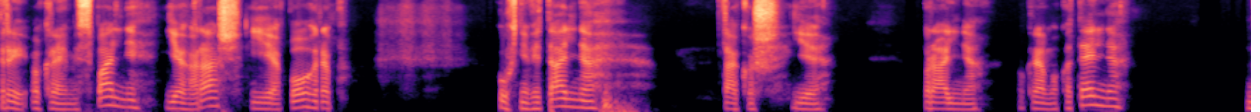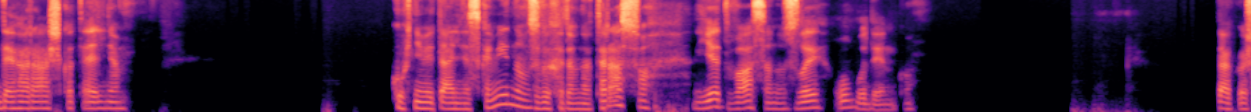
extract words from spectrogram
три окремі спальні, є гараж, є погреб, кухня-вітальня, також є пральня, окремо котельня, де гараж, котельня. Кухня-вітальня з каміном, з виходом на терасу. Є два санузли у будинку. Також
